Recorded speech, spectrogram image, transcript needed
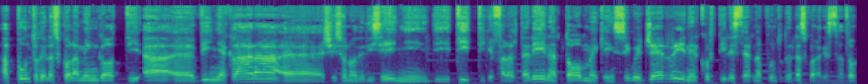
appunto della scuola Mengotti a eh, Vigna Clara. Eh, ci sono dei disegni di Titti che fa l'altalena, Tom che insegue Jerry nel cortile esterno appunto della scuola che è stato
